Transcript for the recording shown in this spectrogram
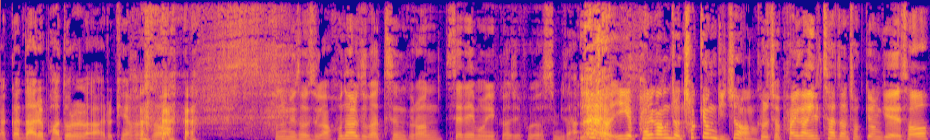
약간 나를 봐돌라 이렇게 하면서 손흥민 선수가 호날두 같은 그런 세레모니까지 보였습니다. 이게 8강전 첫 경기죠? 그렇죠. 8강 1차전 첫 경기에서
